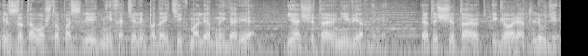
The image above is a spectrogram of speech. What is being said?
из-за того, что последние хотели подойти к Молебной горе, я считаю неверными. Это считают и говорят люди,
